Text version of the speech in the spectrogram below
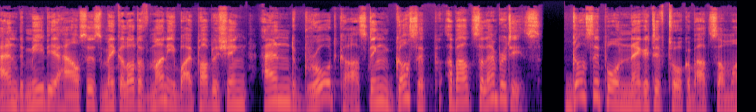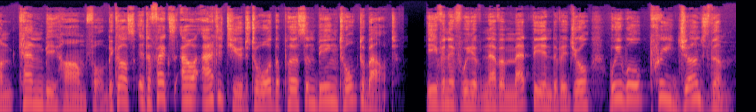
and media houses make a lot of money by publishing and broadcasting gossip about celebrities. Gossip or negative talk about someone can be harmful because it affects our attitude toward the person being talked about. Even if we have never met the individual, we will prejudge them.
